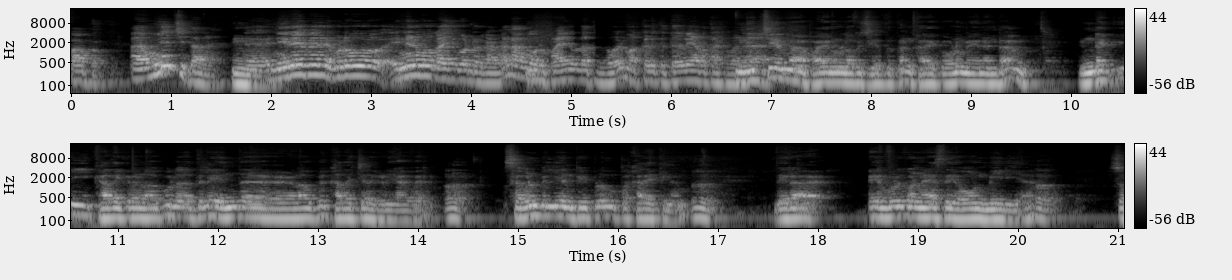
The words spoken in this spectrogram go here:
பார்ப்போம் அஹ், முயற்சி தானே. நிறைய பேர் எவ்வளவோ என்னென்னமோ காய்ச்சி கொண்டிருக்காங்க நாங்க ஒரு பயனுள்ள தகவல் மக்களுக்கு தேவையான தகவல். நிச்சயமா பயனுள்ள விஷயத்தை தான் கதைக்கணும் ஏனென்றால் இன்றைக்கு கதைக்கிற அளவுக்கு உலகத்தில் எந்த அளவுக்கு கதைச்சது கிடையாது. செவன் பில்லியன் பீப்புளும் இப்போ கதைக்கணும். There are every one has the own media. So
